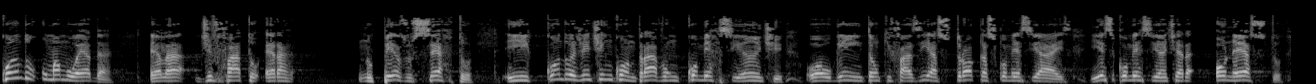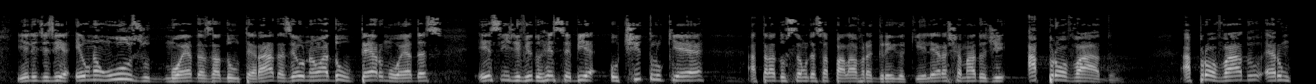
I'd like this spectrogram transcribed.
Quando uma moeda, ela de fato era no peso certo, e quando a gente encontrava um comerciante ou alguém então que fazia as trocas comerciais, e esse comerciante era honesto, e ele dizia: "Eu não uso moedas adulteradas, eu não adultero moedas", esse indivíduo recebia o título que é a tradução dessa palavra grega aqui. Ele era chamado de aprovado. Aprovado era um,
